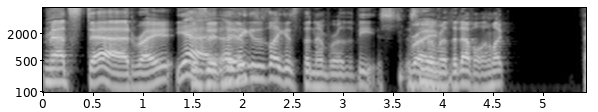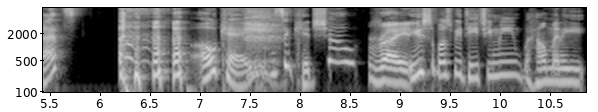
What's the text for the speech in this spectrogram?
Matt's dad, right? Yeah, Is it I think him? it's like it's the number of the beast. It's Right. the number of the devil. And I'm like, that's okay. It's a kid's show. Right? Are you supposed to be teaching me how many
